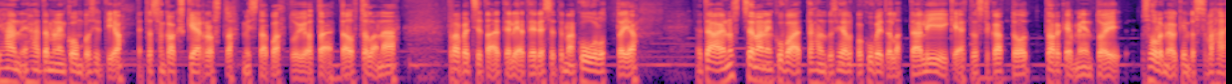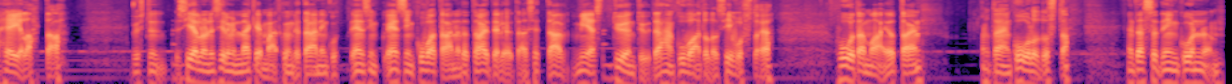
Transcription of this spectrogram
ihan, ihan tämmöinen kompositio, että tässä on kaksi kerrosta, missä tapahtuu jotain. Että taustalla nämä trapetsitaiteilijat edessä tämä kuuluttaja. Ja tämä on just sellainen kuva, että on tosi helppo kuvitella tämä liike. Että jos katsoo tarkemmin, toi solmiokin tuossa vähän heilahtaa. Pystyn sielun ja silmin näkemään, että kuinka tämä niin kuin ensin, ensin kuvataan näitä taiteilijoita ja sitten tämä mies työntyy tähän kuvaan tuolta sivusta ja huutamaan jotain, jotain kuulutusta. Ja tässä niin kuin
